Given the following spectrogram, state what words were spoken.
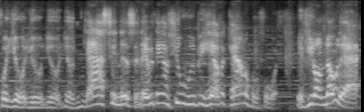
for your, your, your, your nastiness and everything else. You will be held accountable for it. If you don't know that,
